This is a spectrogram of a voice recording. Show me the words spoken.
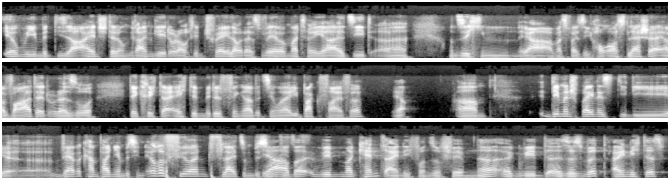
irgendwie mit dieser Einstellung rangeht oder auch den Trailer oder das Werbematerial sieht äh, und sich ein, ja, was weiß ich, Horror-Slasher erwartet oder so, der kriegt da echt den Mittelfinger bzw. die Backpfeife. Ja. Ähm, dementsprechend ist die, die äh, Werbekampagne ein bisschen irreführend, vielleicht so ein bisschen. Ja, aber wie, man kennt es eigentlich von so Filmen, ne? Irgendwie, also es wird eigentlich das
